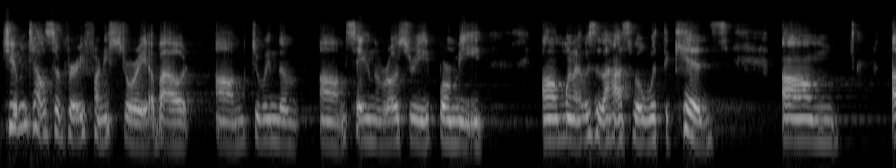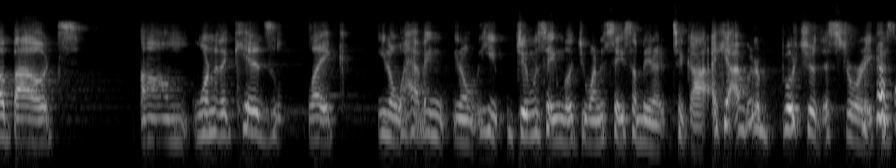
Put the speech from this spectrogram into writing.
Jim tells a very funny story about um, doing the um, saying the rosary for me um, when I was in the hospital with the kids. Um, about um, one of the kids, like you know, having you know, he Jim was saying, "Look, do you want to say something to God?" I can't. I'm going to butcher this story because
